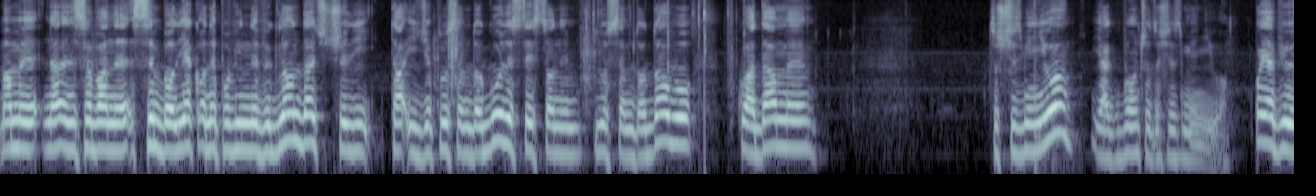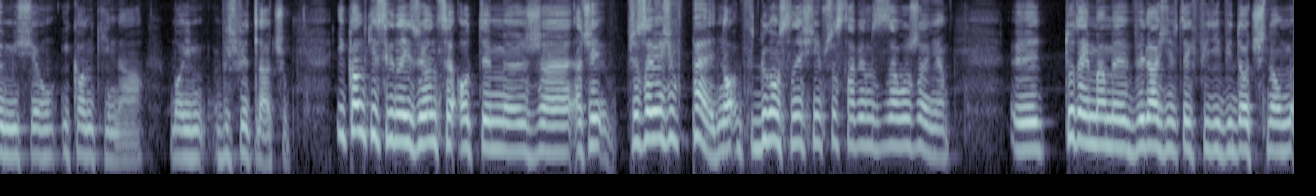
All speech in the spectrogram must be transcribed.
Mamy narysowany symbol, jak one powinny wyglądać, czyli ta idzie plusem do góry, z tej strony plusem do dołu. Wkładamy. Coś się zmieniło? Jak włączę, to się zmieniło. Pojawiły mi się ikonki na moim wyświetlaczu. Ikonki sygnalizujące o tym, że. Znaczy, przestawiam się w P. No, w drugą stronę się nie przestawiam z założenia. Y, tutaj mamy wyraźnie w tej chwili widoczną y,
